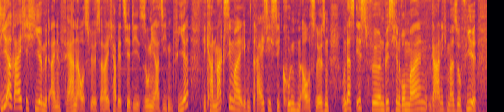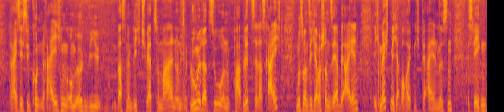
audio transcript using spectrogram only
Die erreiche ich hier mit einem Fernauslöser, weil ich habe jetzt hier die Sony A7 IV, die kann maximal eben 30 Sekunden auslösen und das ist für ein bisschen rummalen gar nicht mal so viel. 30 Sekunden reichen, um irgendwie was mit dem Lichtschwert zu malen und eine Blume dazu und ein paar Blitze, das reicht. Muss man sich aber schon sehr beeilen. Ich möchte mich aber heute nicht beeilen müssen, deswegen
